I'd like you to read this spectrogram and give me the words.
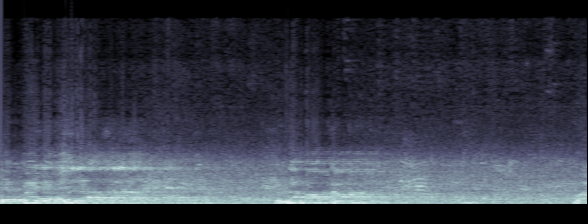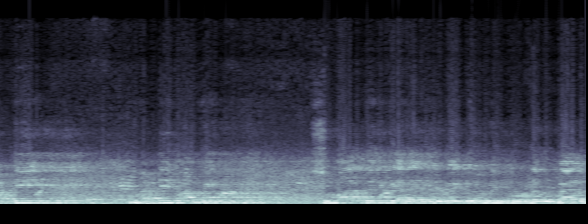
డెబ్బై లక్షల రుణమాఫీ. వడ్డీ వడ్డీ మాఫీ. సుమారు దీనికి ఇరవై తొమ్మిది కోట్ల రూపాయలు.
